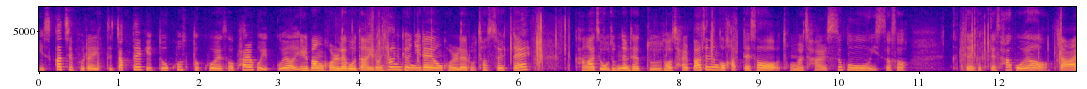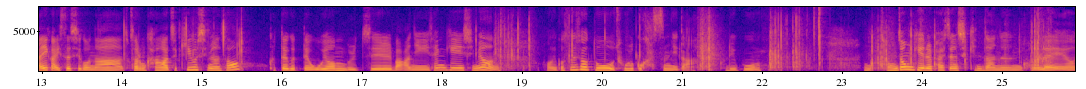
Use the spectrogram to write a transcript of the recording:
이 스카치 브라이트 짝대기도 코스트코에서 팔고 있고요. 일반 걸레보다 이런 향균 일회용 걸레로 쳤을 때 강아지 오줌 냄새도 더 잘 빠지는 것 같아서 정말 잘 쓰고 있어서 그때그때 사고요. 아이가 있으시거나 저처럼 강아지 키우시면서 그때그때 오염 물질 많이 생기시면 어, 이거 쓰셔도 좋을 것 같습니다. 그리고 정전기를 발생시킨다는 걸레예요.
